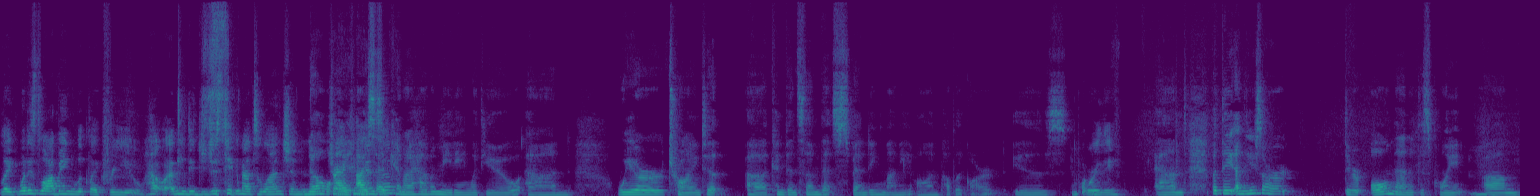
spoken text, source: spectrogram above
Like what does lobbying look like for you? How I mean, did you just take them out to lunch and No, try I, I said, them? can I have a meeting with you? And we're trying to uh, convince them that spending money on public art is important. worthy? And but they and these are they're all men at this point. Um,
